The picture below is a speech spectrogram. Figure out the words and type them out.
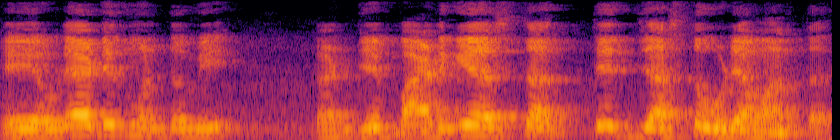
हे एवढ्यासाठीच म्हणतो मी कारण जे बाडगे असतात तेच जास्त उड्या मारतात.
